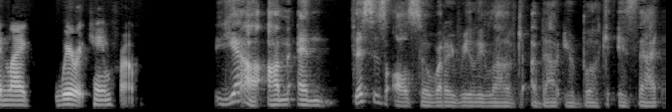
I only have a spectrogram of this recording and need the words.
and like where it came from. Yeah um and this is also what i really loved about your book is that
